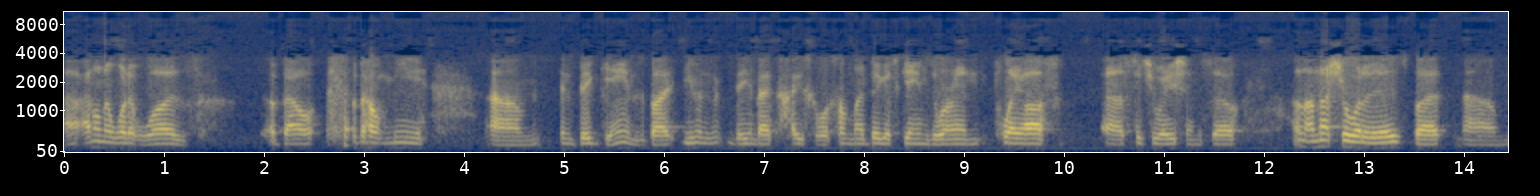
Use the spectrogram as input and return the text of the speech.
I, I don't know what it was about about me um, in big games, but even dating back to high school, some of my biggest games were in playoff uh, situations. So I'm not sure what it is, but um,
